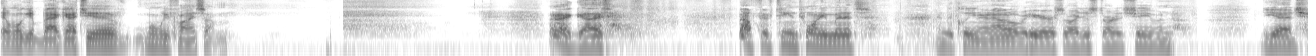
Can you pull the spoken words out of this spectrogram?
and we'll get back at you when we find something. All right, guys. About 15, 20 minutes into cleaning out over here, so I just started shaving the edge.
